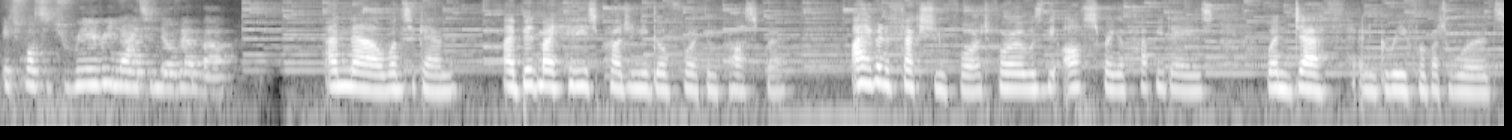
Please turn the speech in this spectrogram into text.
It was a dreary night in November. And now, once again, I bid my hideous progeny go forth and prosper. I have an affection for it, for it was the offspring of happy days, when death and grief were but words,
